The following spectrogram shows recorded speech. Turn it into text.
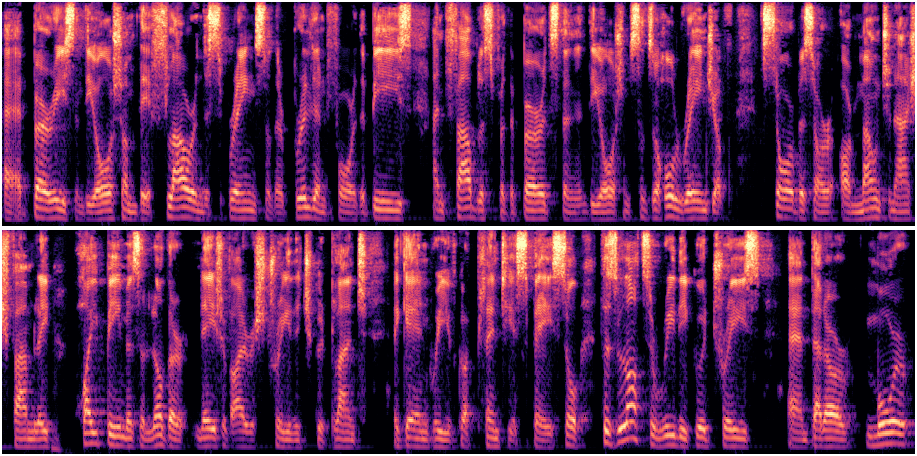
uh, berries in the autumn. They flower in the spring, so they're brilliant for the bees and fabulous for the birds then in the autumn. So there's a whole range of sorbus or, or mountain ash family. White beam is another native Irish tree that you could plant again where you've got plenty of space. So there's lots of really good trees and um, that are more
